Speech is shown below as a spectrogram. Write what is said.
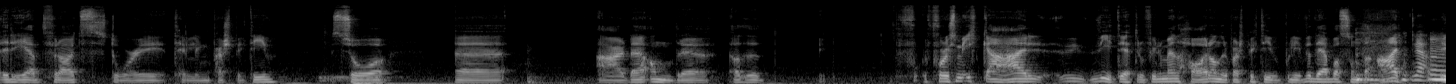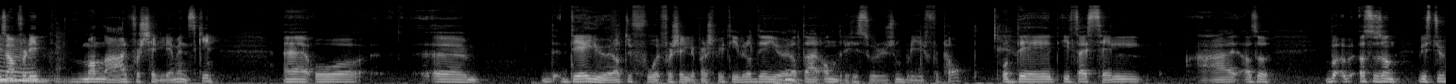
Redd fra et storytelling-perspektiv, så uh, er det andre Altså Folk som ikke er hvite heterofile, men har andre perspektiver på livet. Det er bare sånn det er. Ja. liksom. Fordi man er forskjellige mennesker. Eh, og eh, det gjør at du får forskjellige perspektiver, og det gjør at det er andre historier som blir fortalt. Og det i seg selv er Altså, altså sånn hvis, du,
